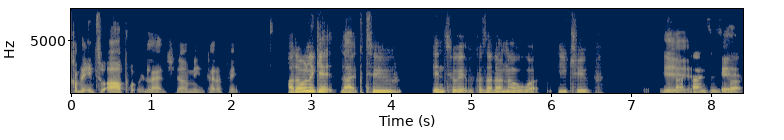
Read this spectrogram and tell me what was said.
coming into our property land. You know what I mean? Kind of thing. I don't want to get like too into it because I don't know what YouTube Yeah, yeah, yeah. is Yeah. but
